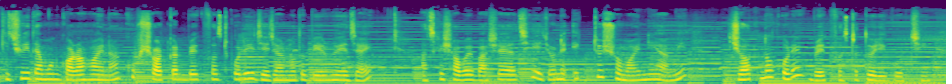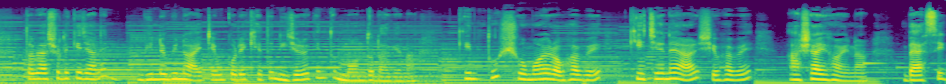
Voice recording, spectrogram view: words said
কিছুই তেমন করা হয় না। খুব শর্টকাট ব্রেকফাস্ট করে যে যার মতো বের হয়ে যায়। আজকে সবাই বাসায় আছে, এই জন্য একটু সময় নিয়ে আমি যত্ন করে ব্রেকফাস্টটা তৈরি করছি। তবে আসলে কি জানেন, ভিন্ন ভিন্ন আইটেম করে খেতে নিজেরও কিন্তু মন্দ লাগে না। কিন্তু সময়ের অভাবে কিচেনে আর সেভাবে আশাই হয় না। বেসিক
